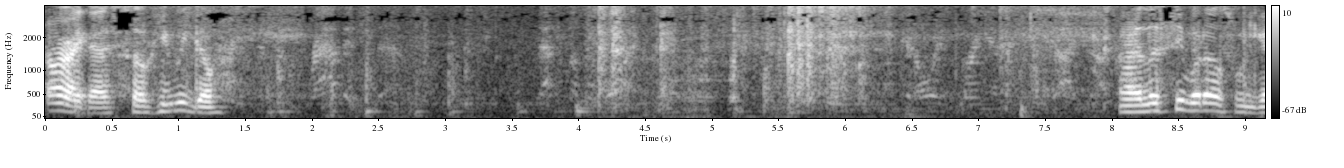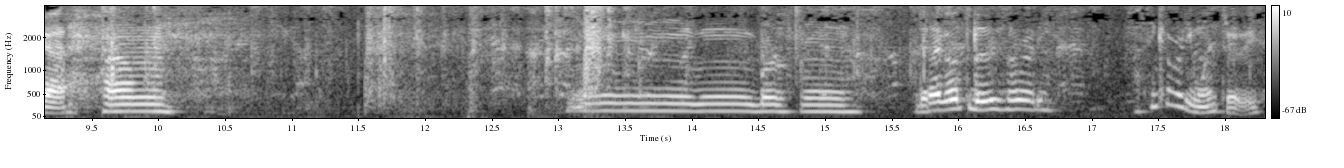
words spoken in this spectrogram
Alright guys, so here we go. Alright, let's see what else we got. Um, mm, did I go through these already? I think I already went through these.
